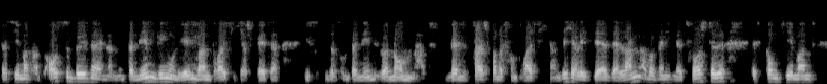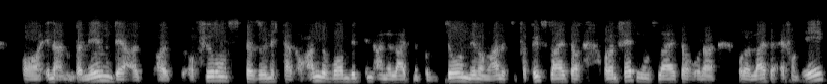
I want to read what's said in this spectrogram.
dass jemand als Auszubildender in ein Unternehmen ging und irgendwann 30 Jahre später das Unternehmen übernommen hat. Wäre eine Zeitspanne von 30 Jahren. Sicherlich sehr, sehr lang, aber wenn ich mir jetzt vorstelle, es kommt jemand äh, in ein Unternehmen, der als, als Führungspersönlichkeit auch angeworben wird, in eine leitende Position, nehmen wir mal an, ist ein Vertriebsleiter oder ein Fertigungsleiter oder, oder Leiter F&E,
